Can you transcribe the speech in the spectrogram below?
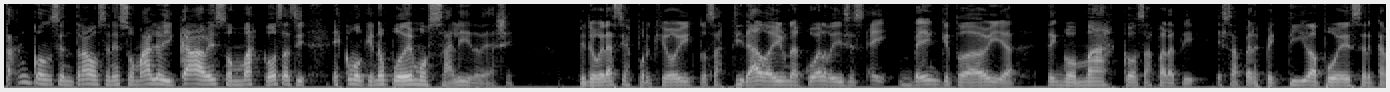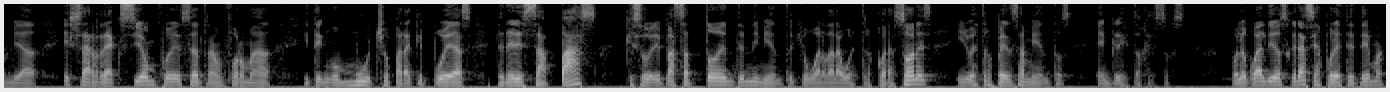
tan concentrados en eso malo y cada vez son más cosas y es como que no podemos salir de allí. pero gracias porque hoy nos has tirado ahí una cuerda y dices, hey, ven que todavía tengo más cosas para ti. Esa perspectiva puede ser cambiada, esa reacción puede ser transformada y tengo mucho para que puedas tener esa paz que sobrepasa todo entendimiento y que guardará vuestros corazones y nuestros pensamientos en Cristo Jesús. Por lo cual, Dios, gracias por este tema.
